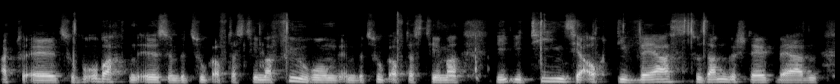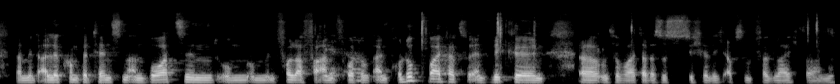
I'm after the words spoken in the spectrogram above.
aktuell zu beobachten ist in Bezug auf das Thema Führung, in Bezug auf das Thema, wie, wie Teams ja auch divers zusammengestellt werden, damit alle Kompetenzen an Bord sind, um, um in voller Verantwortung genau. ein Produkt weiterzuentwickeln äh, und so weiter. Das ist sicherlich absolut vergleichbar. Ne?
